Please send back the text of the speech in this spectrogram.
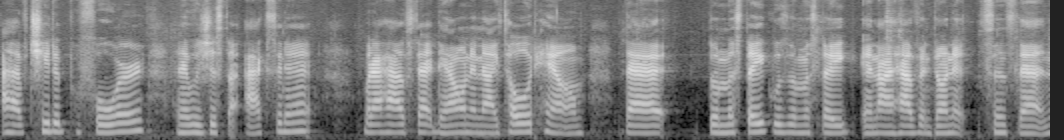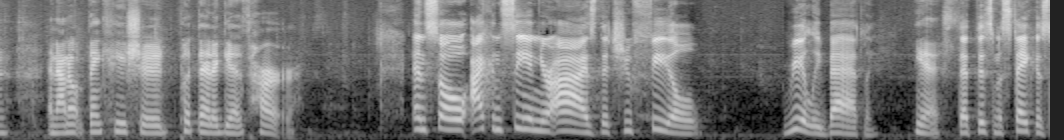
I have cheated before and it was just an accident. But I have sat down and I told him that the mistake was a mistake and I haven't done it since then. And I don't think he should put that against her. And so I can see in your eyes that you feel really badly. Yes. that this mistake is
